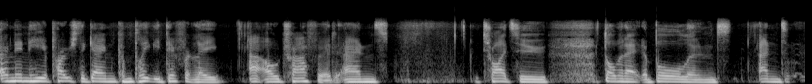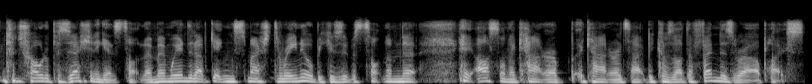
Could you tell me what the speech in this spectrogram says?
and then he approached the game completely differently at Old Trafford and tried to dominate the ball and and control the possession against Tottenham, and we ended up getting smashed three 0 because it was Tottenham that hit us on a counter a counter attack because our defenders are out of place.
